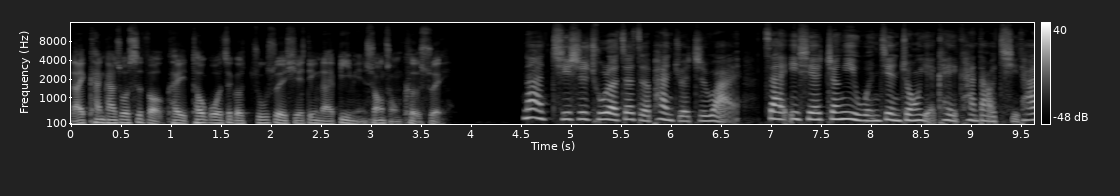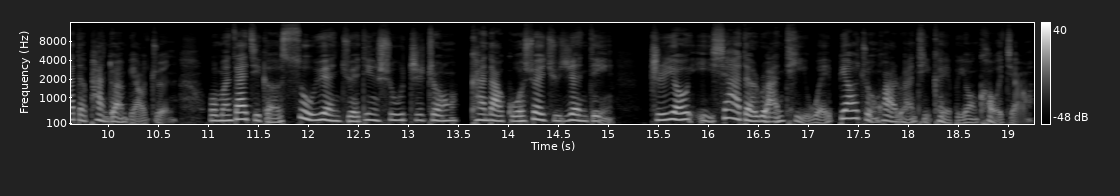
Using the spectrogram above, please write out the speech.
来看看，说是否可以透过这个租税协定来避免双重课税。那其实除了这则判决之外，在一些争议文件中也可以看到其他的判断标准。我们在几个诉愿决定书之中看到，国税局认定只有以下的软体为标准化软体可以不用扣缴，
